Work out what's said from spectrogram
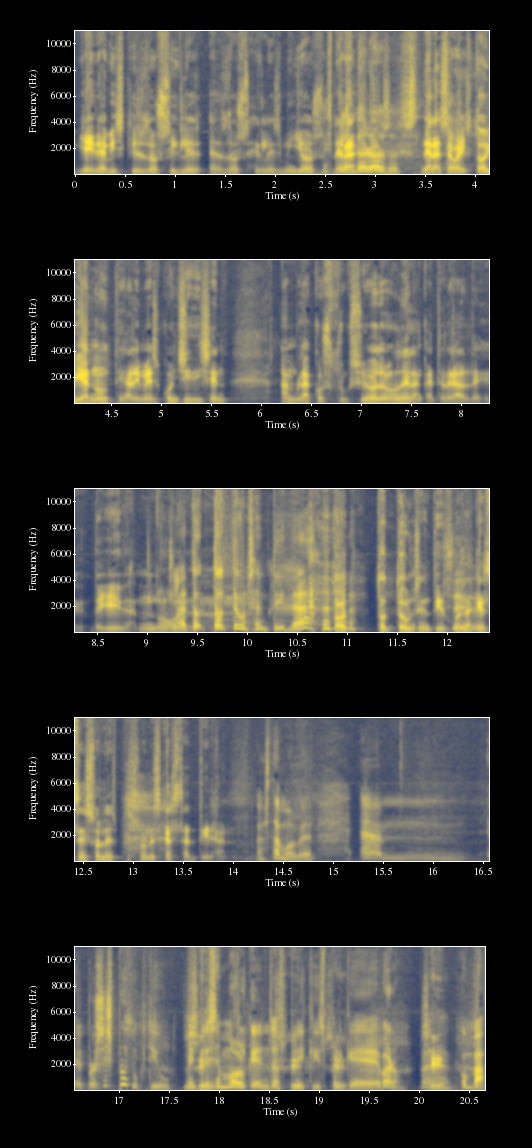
Lleida visqui els dos, sigles, els dos segles millors de la, de la seva història, no? que a més coincideixen amb la construcció no, de la catedral de, de Lleida. No, Clar, tot, tot té un sentit, eh? Tot, tot té un sentit. Sí, pues sí. aquestes són les persones que estan tirant. Està molt bé. Um, el procés productiu, m'interessa sí, molt que ens expliquis, sí, perquè, sí. bueno, sí. Eh, com va?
